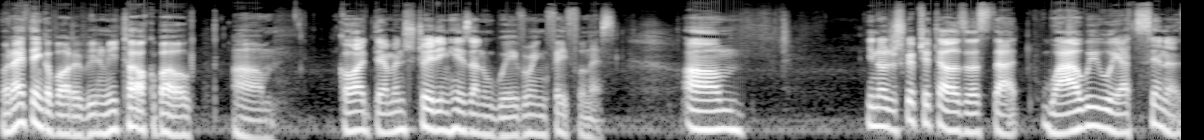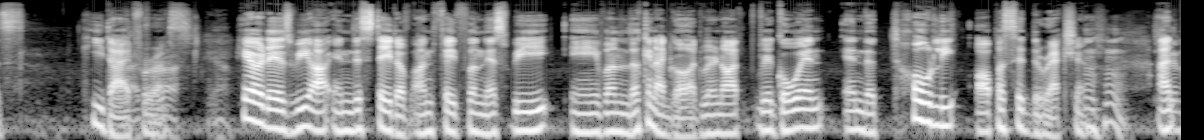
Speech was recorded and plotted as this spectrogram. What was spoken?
when I think about it, when we talk about um, God demonstrating His unwavering faithfulness, um, you know, the Scripture tells us that while we were yet sinners, He died, for, for us. us, yeah. Here it is. We are in this state of unfaithfulness. We even looking at God. We're not. We're going in the totally opposite direction, Mm-hmm. and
